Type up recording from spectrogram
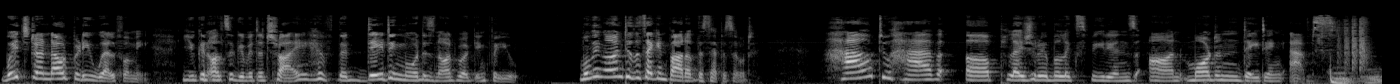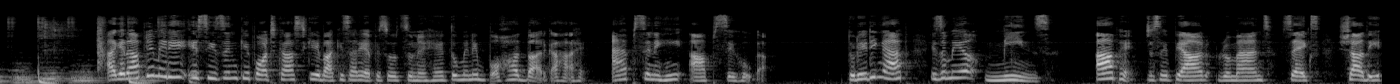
which turned out pretty well for me. You can also give it a try if the dating mode is not working for you. Moving on to the second part of this episode. How to have a pleasurable experience on modern dating apps. अगर आपने मेरे इस सीज़न के पॉडकास्ट के बाकी सारे एपिसोड सुने हैं तो मैंने बहुत बार कहा है, ऐप से नहीं, आप से होगा। तो rating app is a major means आप हैं, जैसे प्यार रोमांस सेक्स शादी,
